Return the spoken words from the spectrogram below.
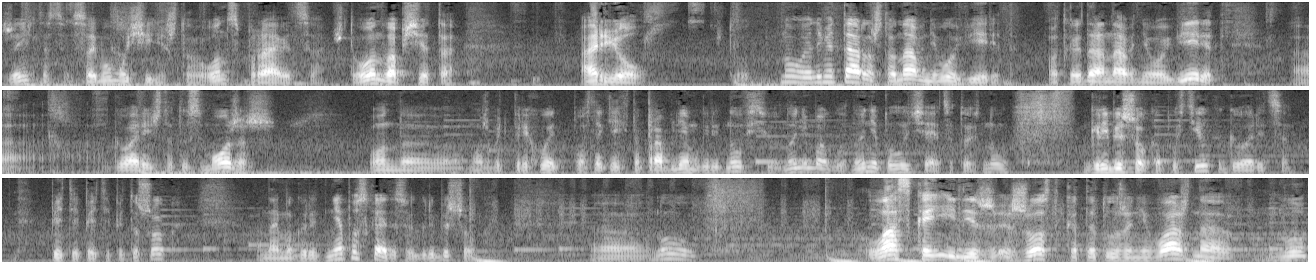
женщина своему мужчине, что он справится, что он вообще-то орел, что, ну, элементарно, что она в него верит. Вот когда она в него верит, говорит, что ты сможешь, он, э, может быть, приходит после каких-то проблем, говорит, ну все, ну не могу, ну не получается. То есть, ну, гребешок опустил, как говорится, Петя, Петя, петушок. Она ему говорит, не опускай ты свой гребешок. Э, ну, лаской или жестко, это уже не важно. Ну,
